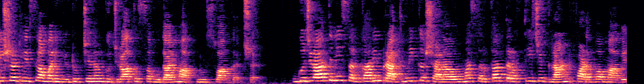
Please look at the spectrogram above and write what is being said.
મનીષા ઠેસે અમારી યુટ્યુબ ચેનલ ગુજરાત સમુદાયમાં આપનું સ્વાગત છે. ગુજરાતની સરકારી પ્રાથમિક શાળાઓમાં સરકાર તરફથી જે ગ્રાન્ટ ફાળવવામાં આવે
